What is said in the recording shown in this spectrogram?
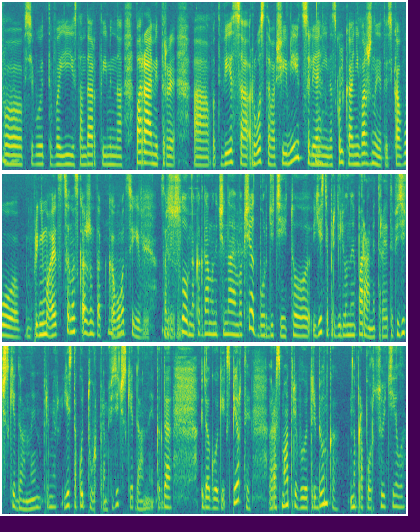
в угу. всего этого, и стандарты, именно параметры а, вот веса, роста вообще имеются ли да. они, насколько они важны, то есть кого принимает сцена, скажем так, кого угу. отсеивает? Безусловно, когда мы начинаем вообще отбор детей, то есть определенные параметры. Это физические данные, например. Есть такой тур, прям физические данные, когда педагоги, эксперты рассматривают ребенка на пропорцию тела,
